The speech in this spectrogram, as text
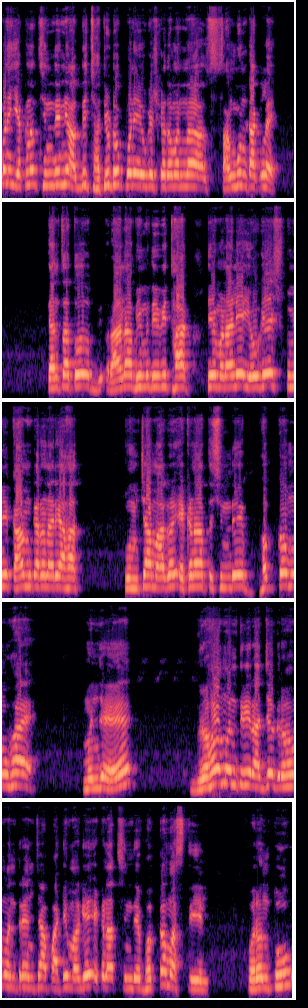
पण एकनाथ शिंदेनी अगदी छातीठोकपणे योगेश कदमांना सांगून टाकलंय त्यांचा तो राणा भीमदेवी थाट ते म्हणाले योगेश तुम्ही काम करणारे आहात. तुमच्या माग एकनाथ शिंदे भक्कम उभा आहे. म्हणजे गृहमंत्री राज्य गृहमंत्र्यांच्या पाठीमागे एकनाथ शिंदे भक्कम असतील. परंतु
